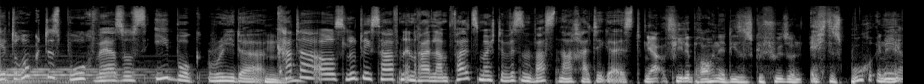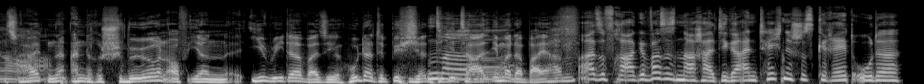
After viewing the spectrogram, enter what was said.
Gedrucktes Buch versus E-Book-Reader. Mhm. Katha aus Ludwigshafen in Rheinland-Pfalz möchte wissen, was nachhaltiger ist. Ja, viele brauchen ja dieses Gefühl, so ein echtes Buch in den ja. Händen zu halten. Ne? Andere schwören auf ihren E-Reader, weil sie hunderte Bücher digital Na. immer dabei haben. Also Frage, was ist nachhaltiger? Ein technisches Gerät oder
